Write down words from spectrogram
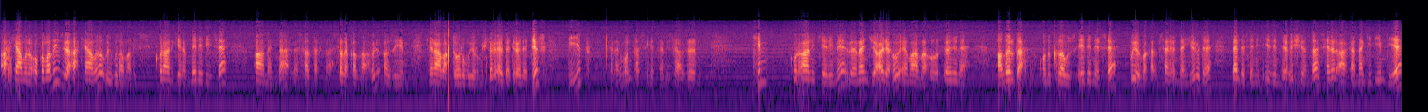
Ahkamını okumalıyız ve ahkamını uygulamalıyız. Kur'an-ı Kerim ne dediyse amenna ve saddakna. Sadakallahul azim. Cenab-ı Hak doğru buyurmuştur. Elbet öyledir deyip efendim onu tasdik etmemiz lazım. Kim Kur'an-ı Kerim'i ve men cealehu emamahu önüne alır da onu kılavuz edinirse buyur bakalım sen önden yürü de ben de senin izinde, ışığında senin arkandan gideyim diye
